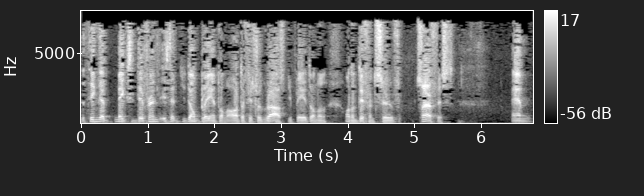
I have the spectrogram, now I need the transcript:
the thing that makes it different is that you don't play it on artificial grass. You play it on a, on a different surf, surface. And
